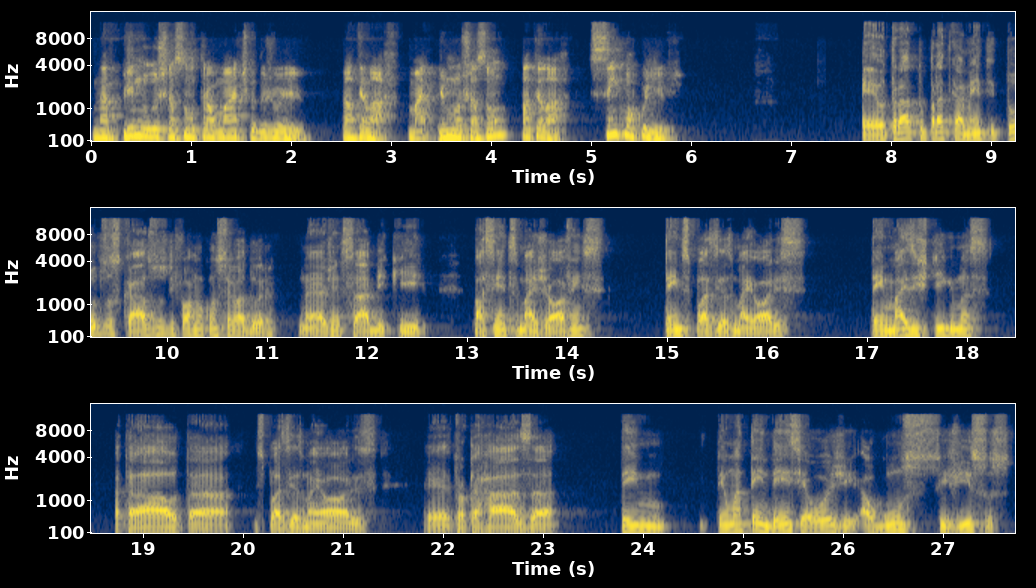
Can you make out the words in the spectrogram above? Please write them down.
na primoluxação traumática do joelho? patelar, primoluxação patelar, sem corpo livre. É, eu trato praticamente todos os casos de forma conservadora. Né? A gente sabe que pacientes mais jovens têm displasias maiores, têm mais estigmas, patela alta, displasias maiores, é, troca rasa, tem, tem uma tendência hoje, alguns serviços,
